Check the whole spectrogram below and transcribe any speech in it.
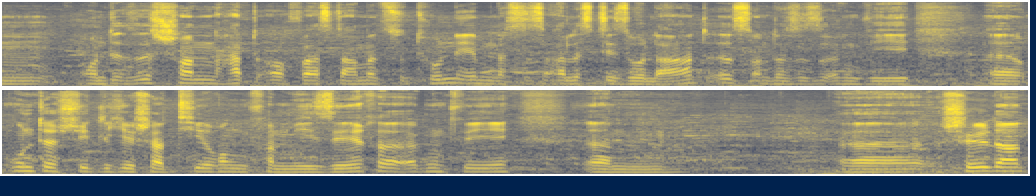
Ähm, und es ist schon, hat auch was damit zu tun, eben, dass es alles desolat ist und dass es irgendwie äh, unterschiedliche Schattierungen von Misere irgendwie ähm, äh, schildert.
